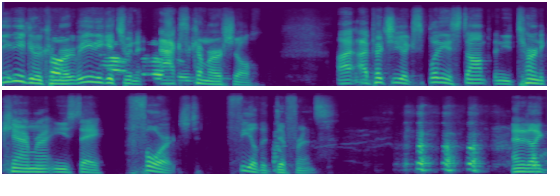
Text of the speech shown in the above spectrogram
You need to do a commercial. We need to get you an axe commercial. I, I picture you like splitting a stump, and you turn to camera and you say, "Forged, feel the difference." And it, like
